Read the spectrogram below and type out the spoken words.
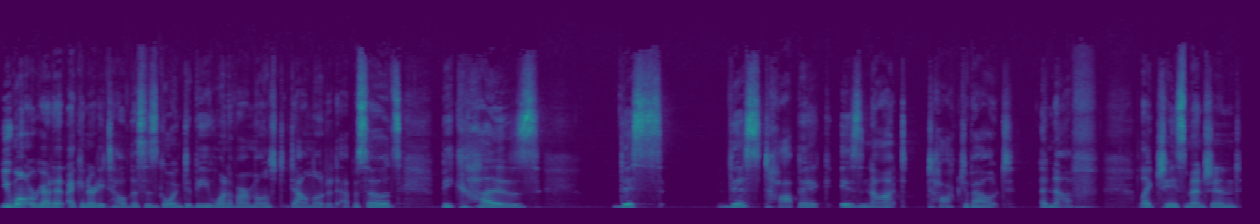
You won't regret it. I can already tell this is going to be one of our most downloaded episodes because this this topic is not talked about enough. Like Chase mentioned,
